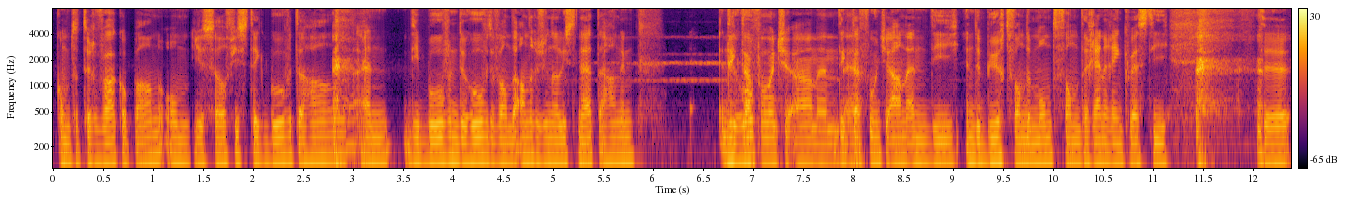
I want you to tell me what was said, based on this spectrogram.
komt het er vaak op aan om je selfie-stick boven te halen en die boven de hoofden van de andere journalisten uit te hangen. Dictafoontje aan. En, dictafoontje ja. aan en die in de buurt van de mond van de renner in kwestie te,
